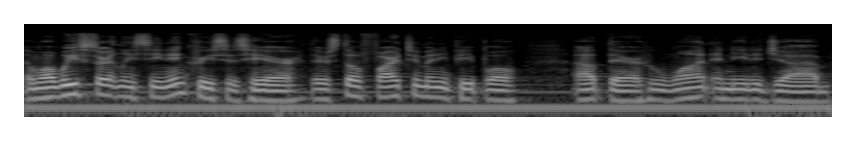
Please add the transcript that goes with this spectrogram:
And while we've certainly seen increases here, there's still far too many people out there who want and need a job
